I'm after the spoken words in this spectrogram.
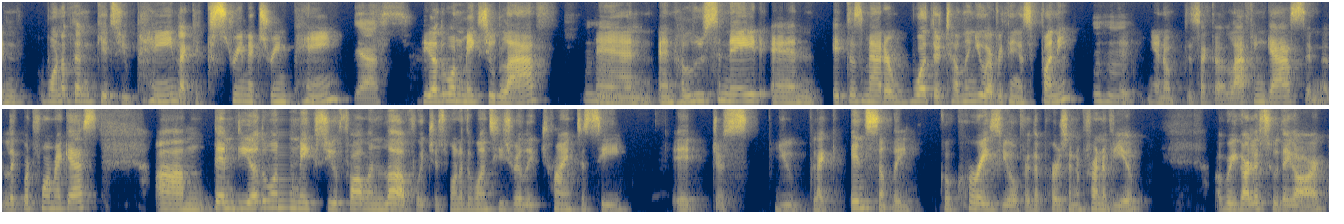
and one of them gives you pain, like extreme, extreme pain. Yes. The other one makes you laugh. Mm-hmm. and and hallucinate and it doesn't matter what they're telling you everything is funny mm-hmm. it, you know it's like a laughing gas in liquid form i guess um, then the other one makes you fall in love, which is one of the ones he's really trying to see. It just, you like instantly go crazy over the person in front of you, regardless who they are.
